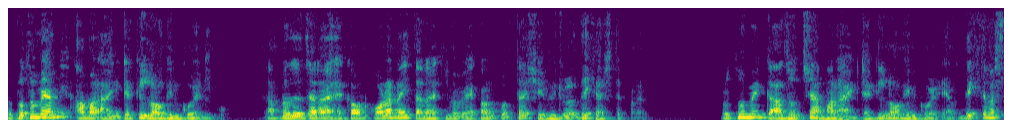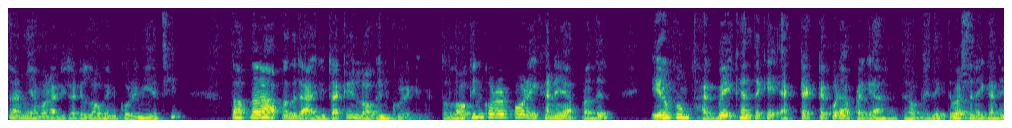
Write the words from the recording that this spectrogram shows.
তো প্রথমে আমি আমার আইডিটাকে লগ ইন করে নিব। আপনাদের যারা অ্যাকাউন্ট করা নাই, তারা কীভাবে অ্যাকাউন্ট করতে হয় সেই ভিডিওটা দেখে আসতে পারেন। প্রথমে কাজ হচ্ছে আমার আইডিটাকে লগ ইন করে নেওয়া। দেখতে পাচ্ছেন আমি আমার আইডিটাকে লগ ইন করে নিয়েছি। তো আপনারা আপনাদের আইডিটাকে লগ ইন করে নেবেন। তো লগ ইন করার পর এখানে আপনাদের এরকম থাকবে। এখান থেকে একটা একটা করে আপনাকে আসতে হবে। দেখতে পাচ্ছেন এখানে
